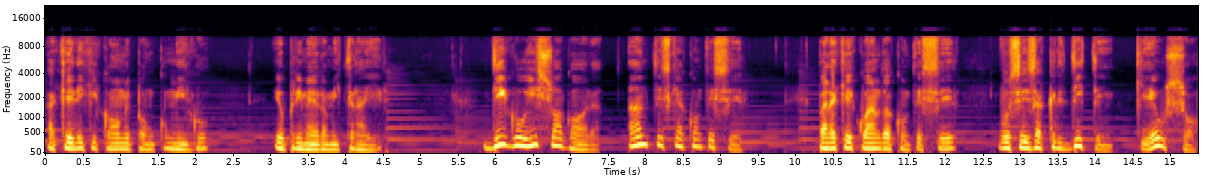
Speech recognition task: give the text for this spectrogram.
Aquele que come pão comigo, eu primeiro me trair. Digo isso agora, antes que acontecer, para que quando acontecer, vocês acreditem que eu sou.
